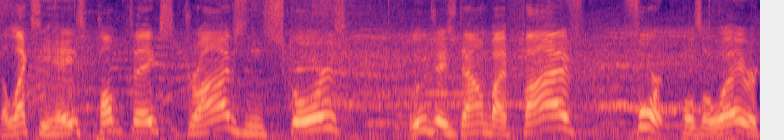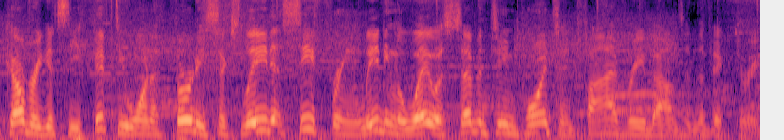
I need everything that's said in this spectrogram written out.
The Lexi Hayes pump fakes, drives, and scores. Blue Jays down by five. Fort pulls away. Recovery gets the 51 36 lead. Seifring leading the way with 17 points and five rebounds in the victory.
